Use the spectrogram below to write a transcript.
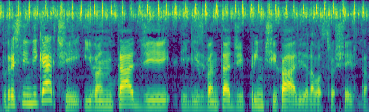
Potresti indicarci i vantaggi e gli svantaggi principali della vostra scelta?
